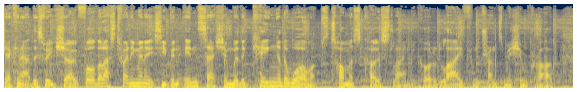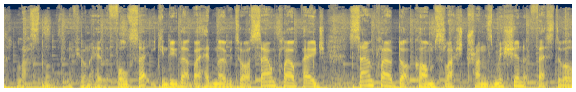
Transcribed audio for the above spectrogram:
checking out this week's show. For the last 20 minutes, you've been in session with the king of the warm ups, Thomas Coastline, recorded live from Transmission Prague last month. And if you want to hear the full set, you can do that by heading over to our SoundCloud page, soundcloud.com slash transmission festival.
